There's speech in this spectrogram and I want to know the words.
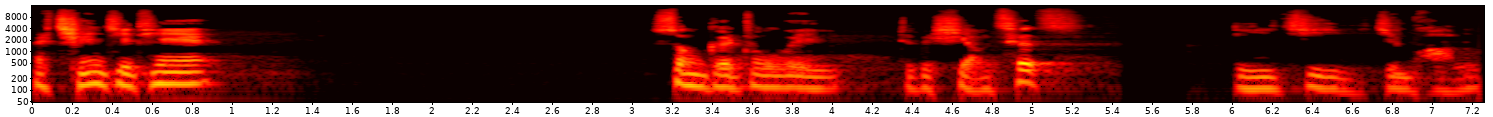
那前几天送给诸位这个小册子《礼记精华录》，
